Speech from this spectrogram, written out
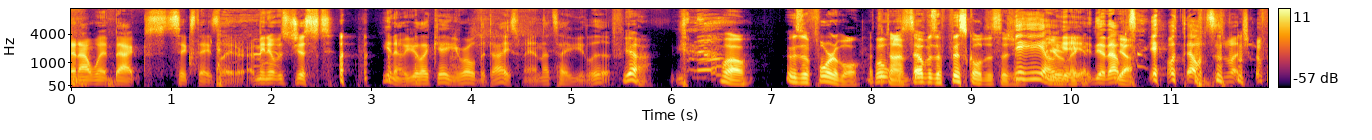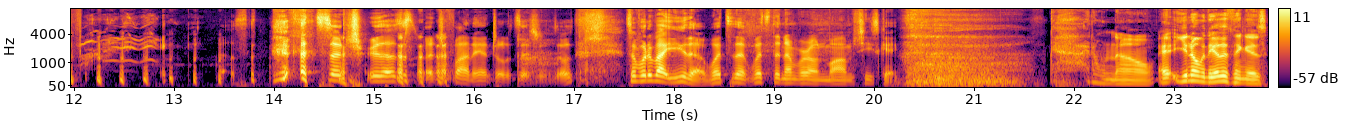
and I went back six days later. I mean, it was just, you know, you're like, hey, you rolled the dice, man. That's how you live. yeah. well, it was affordable at Well, the time. so- that was a fiscal decision. Yeah, yeah, yeah, yeah, yeah, making. yeah. That was yeah, well, that was as much a fun. That's so true. That was as much a financial decision. So, so what about you though? What's the what's the number on mom's cheesecake? I don't know. Eh, You know, the other thing is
